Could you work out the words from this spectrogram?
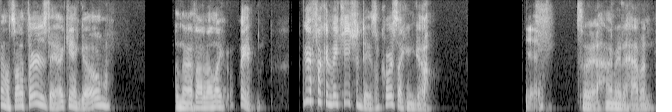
no, it's on a Thursday. I can't go. And then I thought about like, wait, I got fucking vacation days. Of course I can go. Yeah. So yeah, I made it happen.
